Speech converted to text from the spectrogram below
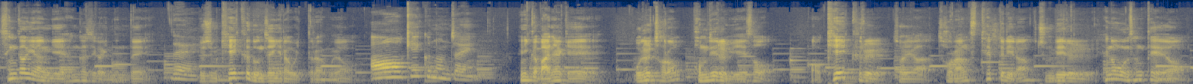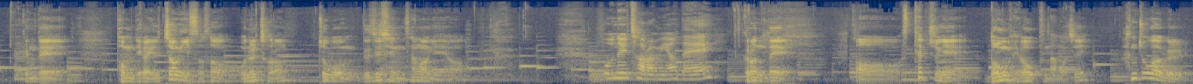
생각이 난 게 한 가지가 있는데 네. 요즘 케이크 논쟁이라고 있더라고요. 아, 케이크 논쟁. 그러니까 만약에 오늘처럼 범디를 위해서 어, 케이크를 저희가 저랑 스태프들이랑 준비를 해놓은 상태예요. 네. 근데 범디가 일정이 있어서 오늘처럼 조금 늦으신 상황이에요. 오늘처럼이요, 네. 그런데 어, 스텝 중에 너무 배가 고픈 나머지 한 조각을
